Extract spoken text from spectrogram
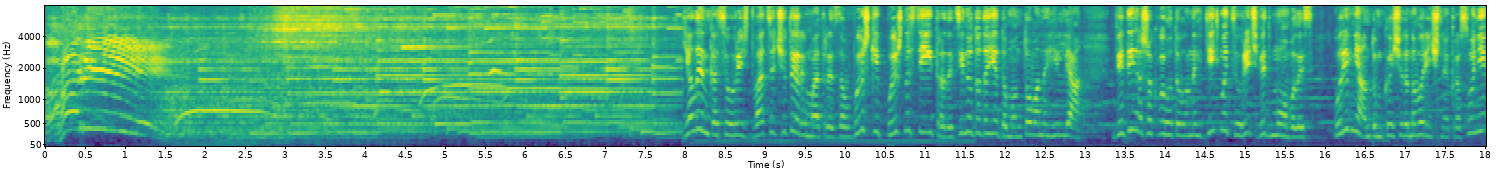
гори! Ялинка цьогоріч 24 метри заввишки, пишності їй традиційно додає домонтоване гілля. Від іграшок, виготовлених дітьми, цьогоріч відмовились. У рівнян думки щодо новорічної красуні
